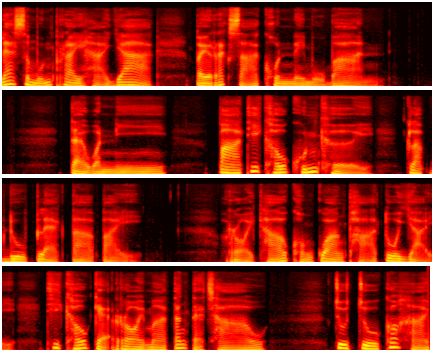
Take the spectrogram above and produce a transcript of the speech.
และสมุนไพรหายากไปรักษาคนในหมู่บ้าน แต่วันนี้ ป่าที่เขาคุ้นเคยกลับดูแปลกตาไป รอยเท้าของกวางผาตัวใหญ่ที่เขาแกะรอยมาตั้งแต่เช้า จู่ๆก็หาย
